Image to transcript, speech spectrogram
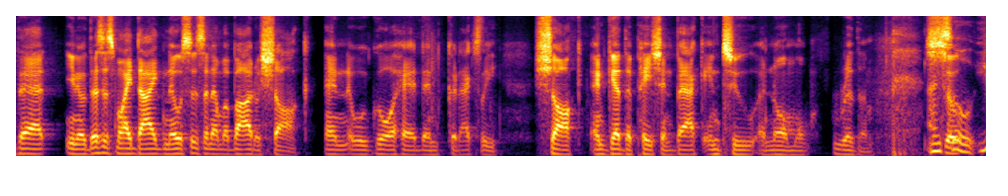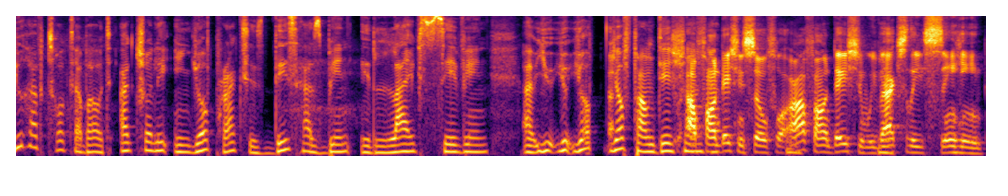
that you know this is my diagnosis and i'm about to shock. And it will go ahead and could actually shock and get the patient back into a normal rhythm. And so, so you have talked about actually in your practice this has been a life-saving uh, you, you, your your foundation. our foundation. So for our foundation we've actually seen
